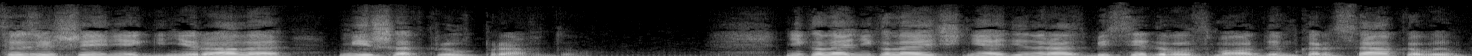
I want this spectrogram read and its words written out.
с разрешения генерала Миша открыл правду. Николай Николаевич не один раз беседовал с молодым Корсаковым,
